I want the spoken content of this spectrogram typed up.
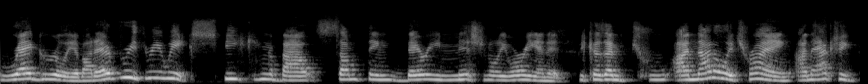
regularly, about every three weeks, speaking about something very missionally oriented because I'm, tr- I'm not only trying, I'm actually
